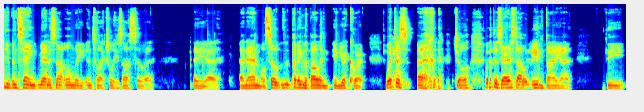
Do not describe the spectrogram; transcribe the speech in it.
you've been saying man is not only intellectual; he's also a a uh, an animal. So putting the ball in, in your court, what does uh, Joel? What does Aristotle mean by uh, the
